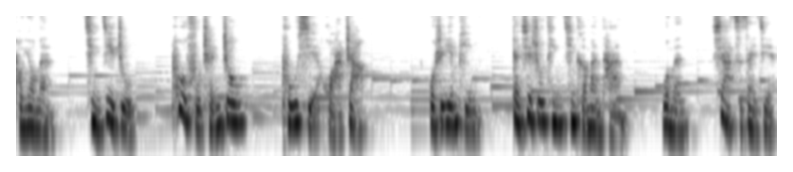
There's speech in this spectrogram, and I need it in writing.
朋友们，请记住，破釜沉舟，谱写华章。我是燕平，感谢收听清河漫谈，我们下次再见。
